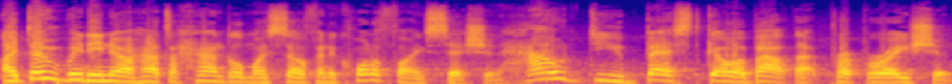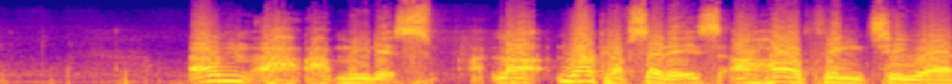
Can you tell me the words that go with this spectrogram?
I don't really know how to handle myself in a qualifying session. How do you best go about that preparation? Um, I mean, it's like, like I've said, it's a hard thing to uh,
